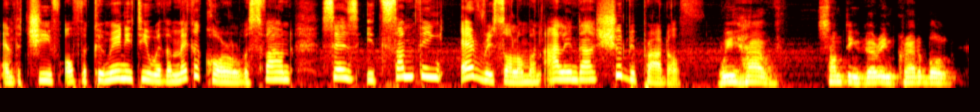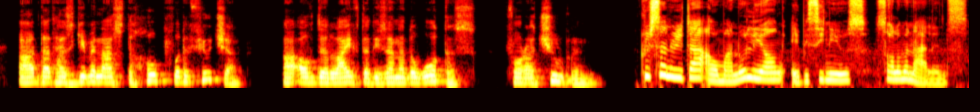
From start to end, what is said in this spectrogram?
and the chief of the community where the mega coral was found says it's something every Solomon Islander should be proud of. We have something very incredible uh, that has given us the hope for the future uh, of the life that is under the waters for our children. Chrisnrita Aumanu Leong, ABC News, Solomon Islands.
